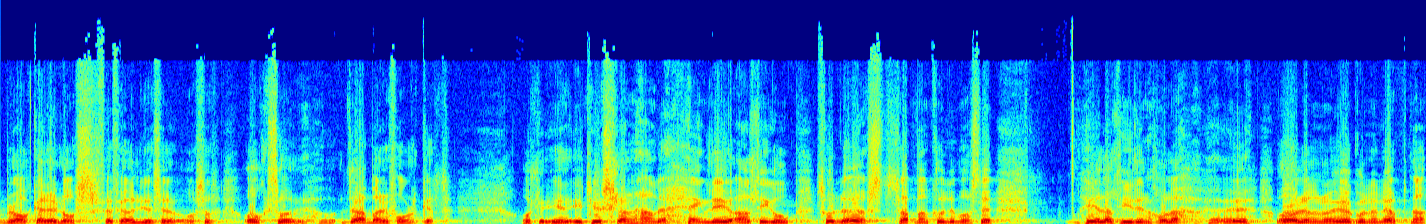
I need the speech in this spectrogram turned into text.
brakade det loss förföljelser och så också drabbade folket. Och i, i Tyskland hängde ju allting ihop så löst så att man kunde måste hela tiden hålla öronen och ögonen öppna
